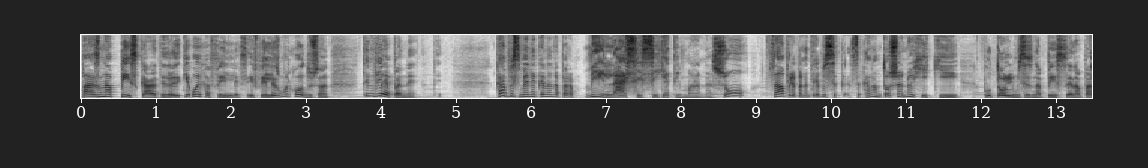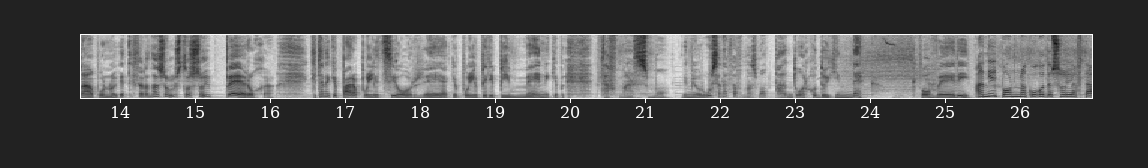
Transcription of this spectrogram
πας να πεις κάτι, δηλαδή και εγώ είχα φίλες, οι φίλες μου ερχόντουσαν, την βλέπανε. Κάποια στιγμή έκανε ένα παράπονο. Μιλάς εσύ για τη μάνα σου, θα έπρεπε να τρέπεις, σε, σε κάναν τόσο ενοχική που τόλμησες να πεις ένα παράπονο γιατί φέρονταν όλους τόσο υπέροχα και ήταν και πάρα πολύ έτσι ωραία και πολύ περιποιημένη και θαυμασμό, δημιουργούσε ένα θαυμασμό παντού, αρχοντογυναίκα φοβερή. Αν λοιπόν ακούγοντας όλα αυτά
